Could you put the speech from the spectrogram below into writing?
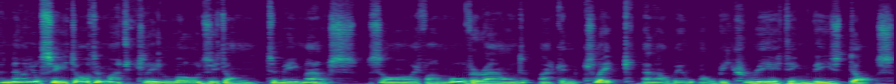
and now you'll see it automatically loads it on to me mouse. So if I move around I can click and I'll be I'll be creating these dots.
